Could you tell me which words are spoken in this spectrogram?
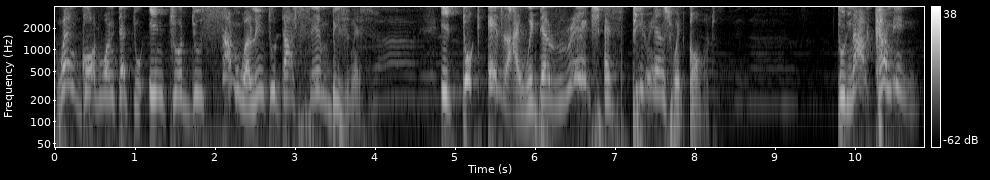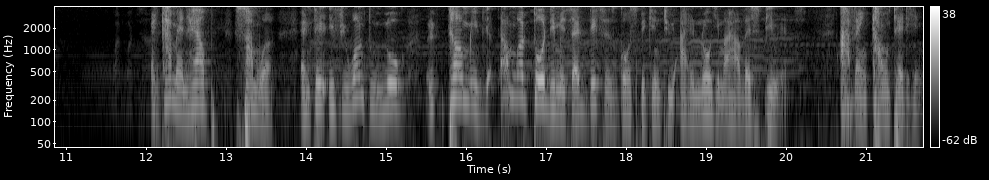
when God wanted to introduce Samuel into that same business, it took Eli with the rich experience with God to now come in and come and help Samuel and if you want to know, tell me. Samuel told him, he said, This is God speaking to you. I know him, I have experience, I've encountered him.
